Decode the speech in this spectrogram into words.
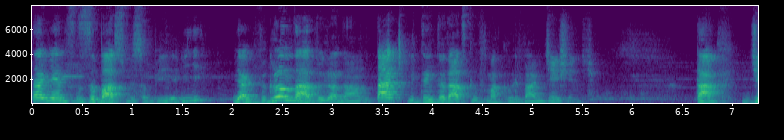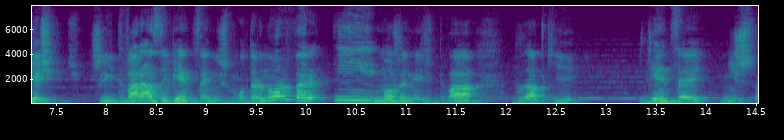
Tak więc zobaczmy sobie, i jak wygląda. Wygląda on tak i tych dodatków ma kurwa 10. Tak, 10, czyli dwa razy więcej niż Modern Warfare i może mieć dwa dodatki więcej niż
